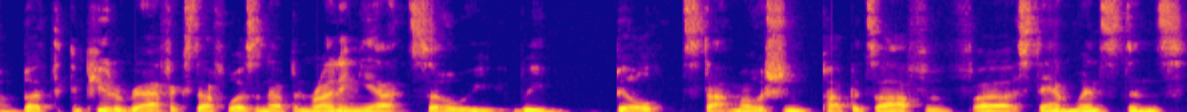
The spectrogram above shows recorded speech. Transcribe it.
but the computer graphic stuff wasn't up and running yet, so we we built stop motion puppets off of uh, Stan Winston's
